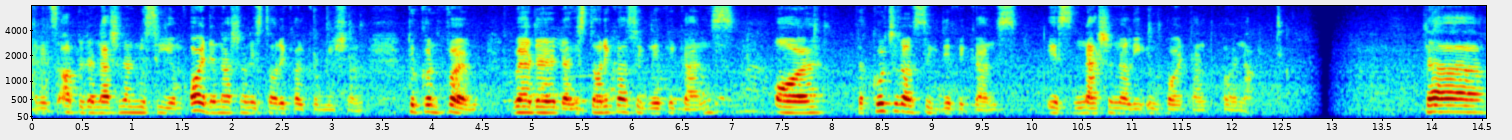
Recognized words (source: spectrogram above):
And it's up to the National Museum or the National Historical Commission to confirm whether the historical significance or the cultural significance is nationally important or not. The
